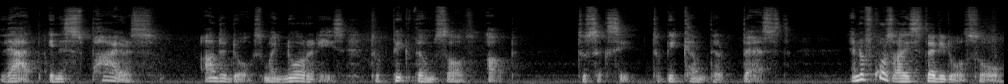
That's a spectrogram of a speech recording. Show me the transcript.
that inspires underdogs, minorities to pick themselves up, to succeed, to become their best. And of course, I studied also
